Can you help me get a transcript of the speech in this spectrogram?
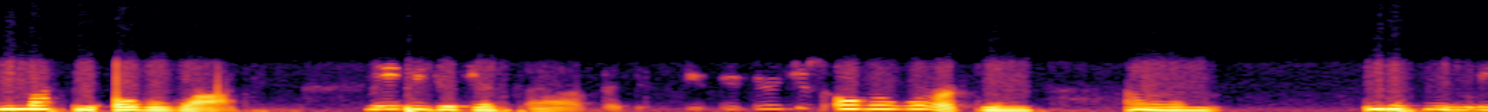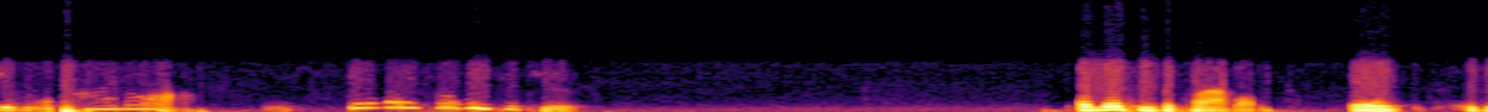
you must be overwrought. Maybe you're just uh you're just overworked and um you just need maybe a little time off. Get away for a week or two. And this is the problem, is, is,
